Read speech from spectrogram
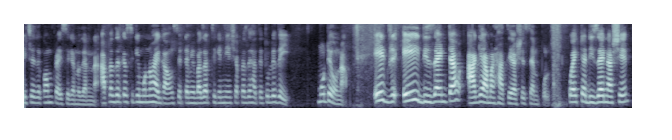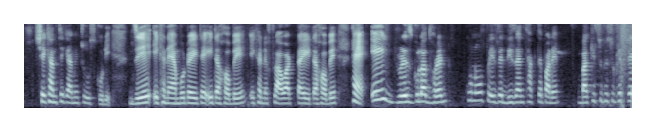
এর চাইতে কম প্রাইসে কেন দেন না? আপনাদের কাছে কি মনে হয় গাউন সেটটা আমি বাজার থেকে নিয়ে এসে আপনাদের হাতে তুলে দেই? মোটেও না। এই এই ডিজাইনটা আগে আমার হাতে আসে স্যাম্পল কয়েকটা ডিজাইন আসে, সেখান থেকে আমি চুজ করি যে এখানে এম্ব্রয়ডারিটা এটা হবে, এখানে ফ্লাওয়ারটা এটা হবে। হ্যাঁ এই ড্রেসগুলো ধরেন, কোনো পেজের ডিজাইন থাকতে পারে। বা কিছু কিছু ক্ষেত্রে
